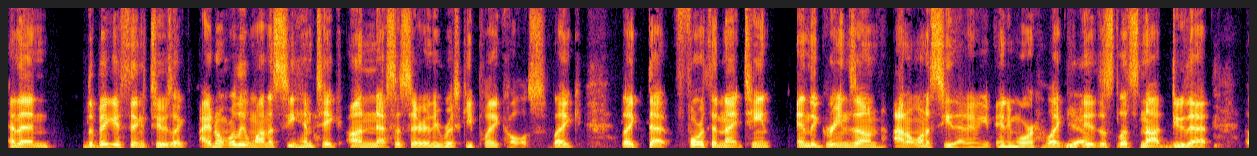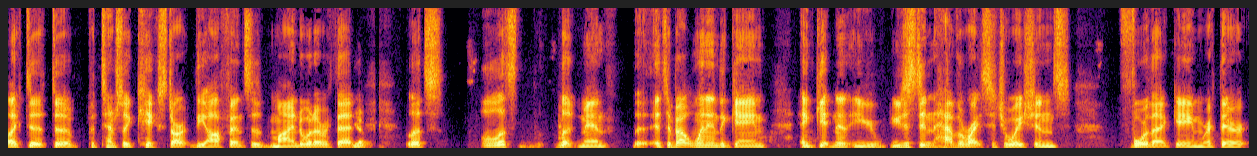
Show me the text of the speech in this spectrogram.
and then the biggest thing too is like I don't really want to see him take unnecessarily risky play calls, like like that fourth and 19 in the green zone. I don't want to see that any anymore. Like, Yeah. it just let's not do that. Like to to potentially kickstart the offensive mind or whatever like that. Yep. Let's let's look, man. It's about winning the game and getting it. You you just didn't have the right situations for that game right there.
